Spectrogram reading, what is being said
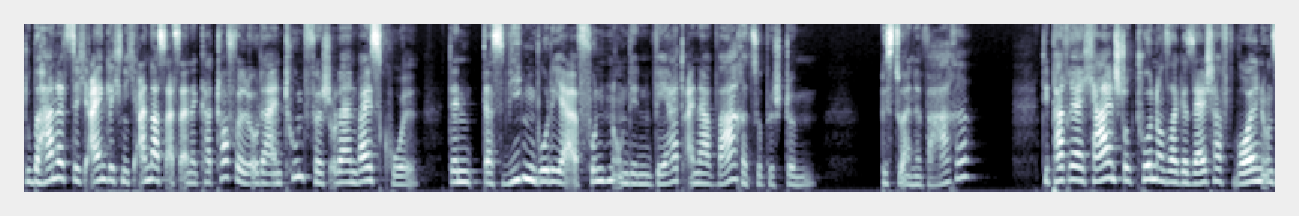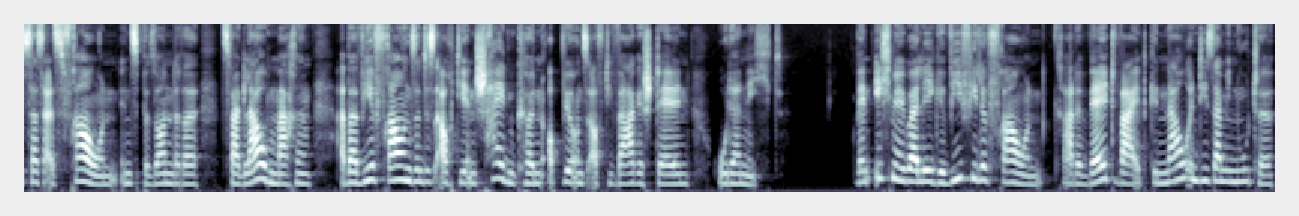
Du behandelst dich eigentlich nicht anders als eine Kartoffel oder ein Thunfisch oder ein Weißkohl, denn das Wiegen wurde ja erfunden, um den Wert einer Ware zu bestimmen. Bist du eine Ware? Die patriarchalen Strukturen unserer Gesellschaft wollen uns das als Frauen insbesondere zwar glauben machen, aber wir Frauen sind es auch, die entscheiden können, ob wir uns auf die Waage stellen oder nicht. Wenn ich mir überlege, wie viele Frauen gerade weltweit genau in dieser Minute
